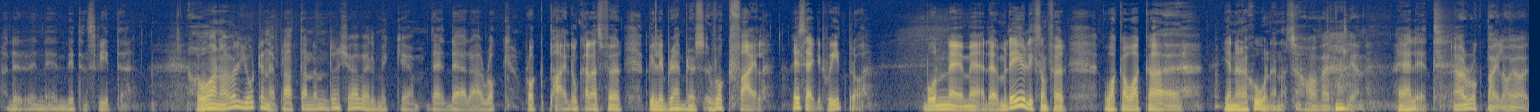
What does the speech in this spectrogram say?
Hade en, en liten svit där. Jo, han har väl gjort den här plattan. De, de kör väl mycket där, där uh, rock, rockpile. De kallas för Billy Bremners rockfile. Det är säkert skitbra. Bonne är med där. Men det är ju liksom för Waka Waka eh, generationen. Alltså. Ja, verkligen. Härligt. Ja, Rockpile har jag...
